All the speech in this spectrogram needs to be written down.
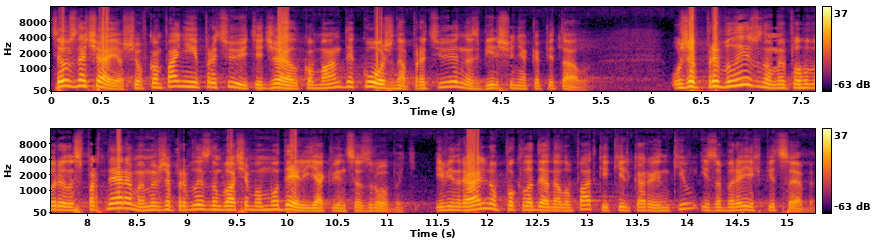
Це означає, що в компанії працюють agile команди, кожна працює на збільшення капіталу. Уже приблизно ми поговорили з партнерами, ми вже приблизно бачимо модель, як він це зробить. І він реально покладе на лопатки кілька ринків і забере їх під себе.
